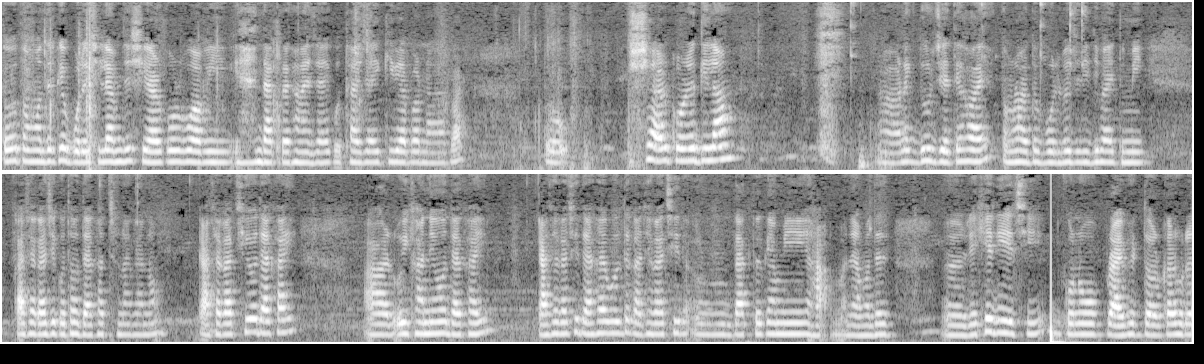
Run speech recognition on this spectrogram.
তো তোমাদেরকে বলেছিলাম যে শেয়ার করব আমি, ডাক্তারখানায় যাই, কোথায় যাই, কি ব্যাপার, না ব্যাপার। তো শেয়ার করে দিলাম। অনেক দূর যেতে হয়। তোমরা হয়তো বলবে যে, দিদিভাই, তুমি কাছাকাছি কোথাও দেখাচ্ছ না কেন? কাছাকাছিও দেখাই, আর ওইখানেও দেখাই। কাছাকাছি দেখাই বলতে কাছাকাছি ডাক্তারকে আমি মানে আমাদের রেখে দিয়েছি। কোনো প্রাইভেট দরকার হলে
